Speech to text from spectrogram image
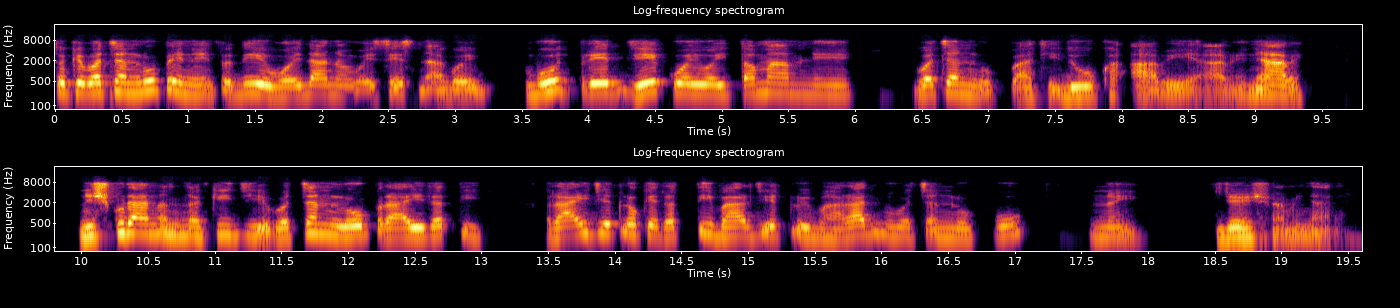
તો કે વચન લોપે નહીં તો દેવ હોય, દાનવ હોય, શેષનાગ હોય, ભૂત પ્રેત જે કોઈ હોય તમામને વચન લોપવાથી દુઃખ આવે આવે ને આવે. નિષ્કુળાનંદ કીજીએ વચન લોપ રાય રતી. રાય જેટલો કે રત્તી ભાર જેટલું મહારાજનું વચન લોપવું નહીં. જય સ્વામિનારાયણ.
